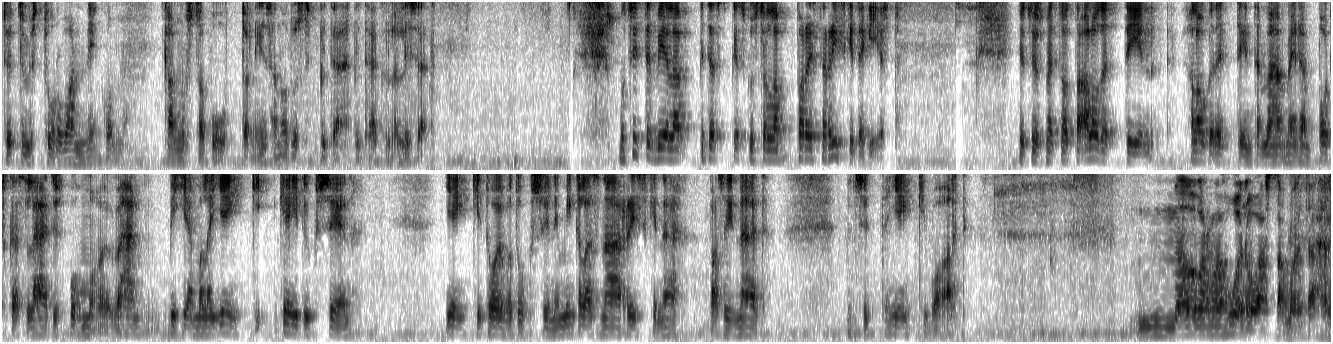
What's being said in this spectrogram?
työttömyysturvan niin kuin kannustavuutta niin sanotusti pitää, pitää kyllä lisätä. Mutta sitten vielä pitäisi keskustella parista riskitekijästä. Nyt jos me tuota, aloitettiin, aloitettiin tämä meidän podcast-lähetys puhumaan vähän vihjaamalla jenkkikehitykseen, jenkkitoivotuksiin, niin minkälaisena riskinä Pasi näet nyt sitten jenkkivaalit? Mä olen varmaan huono vastaamaan tähän,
